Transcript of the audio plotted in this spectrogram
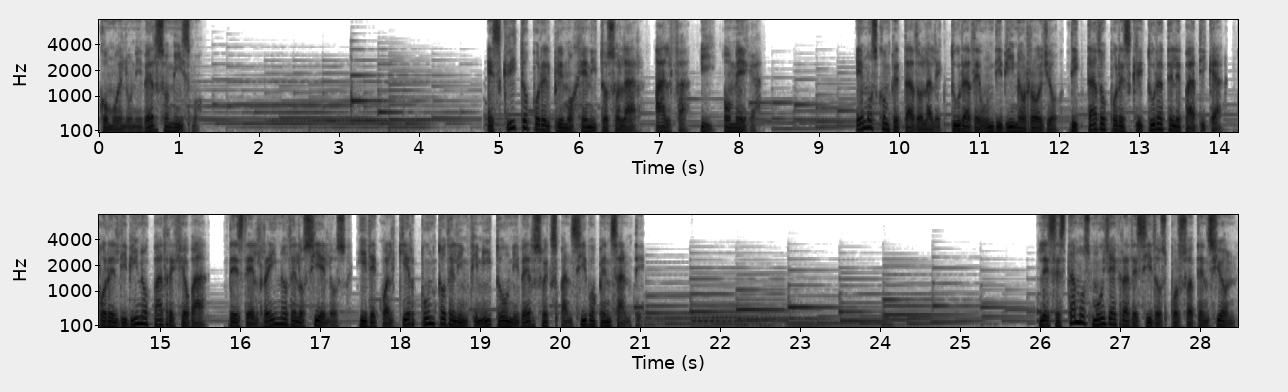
como el universo mismo. escrito por el primogénito solar, Alfa y Omega. Hemos completado la lectura de un divino rollo, dictado por escritura telepática, por el Divino Padre Jehová, desde el reino de los cielos y de cualquier punto del infinito universo expansivo pensante. Les estamos muy agradecidos por su atención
